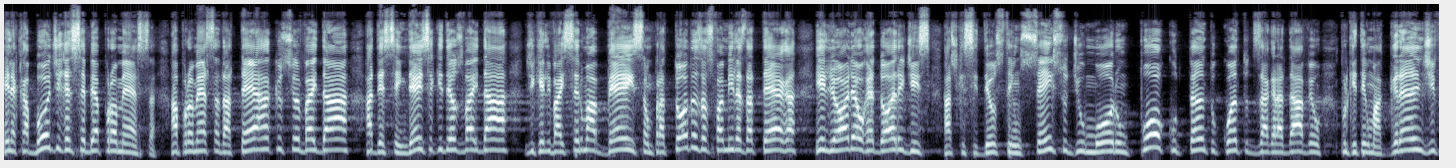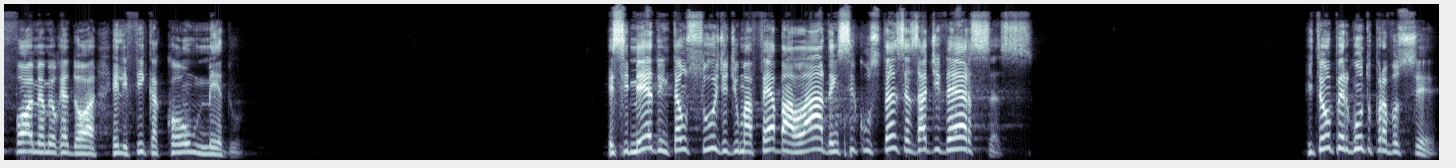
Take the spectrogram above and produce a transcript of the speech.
Ele acabou de receber a promessa, a promessa da terra que o Senhor vai dar, a descendência que Deus vai dar, de que ele vai ser uma bênção para todas as famílias da terra. E ele olha ao redor e diz: Acho que se Deus tem um senso de humor um pouco tanto quanto desagradável, porque tem uma grande fome ao meu redor, ele fica com medo. Esse medo então surge de uma fé abalada em circunstâncias adversas. Então eu pergunto para você:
